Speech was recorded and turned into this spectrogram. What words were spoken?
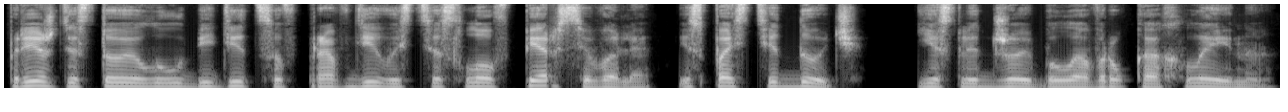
Прежде стоило убедиться в правдивости слов Персиваля и спасти дочь, если Джой была в руках Лейна.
